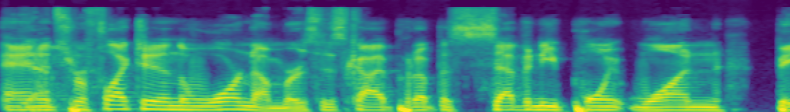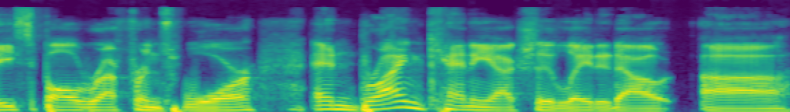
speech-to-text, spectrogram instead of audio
And Yeah. it's reflected in the war numbers. This guy put up a 70.1 baseball reference war. And Brian Kenny actually laid it out uh,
